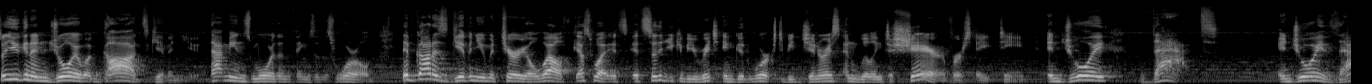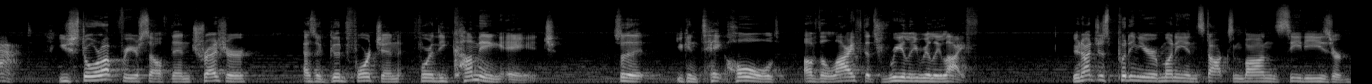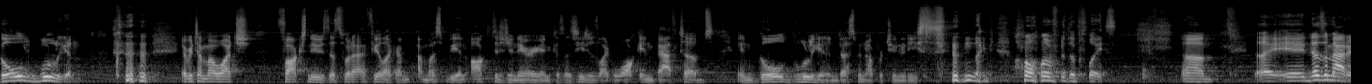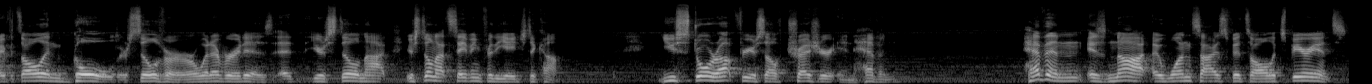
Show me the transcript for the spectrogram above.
So you can enjoy what God's given you. That means more than the things of this world. If God has given you material wealth, guess what? It's, it's so that you can be rich in good works, to be generous and willing to share, verse 18. Enjoy that. Enjoy that. You store up for yourself then treasure as a good fortune for the coming age, so that you can take hold of the life that's really, really life. You're not just putting your money in stocks and bonds, CDs, or gold bullion. Every time I watch Fox News, that's what I feel like I'm, i must be an octogenarian because I see just like walk in bathtubs and gold bullion investment opportunities like all over the place. Um, it doesn't matter if it's all in gold or silver or whatever it is. It, you're still not you're still not saving for the age to come. You store up for yourself treasure in heaven. Heaven is not a one size fits all experience.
